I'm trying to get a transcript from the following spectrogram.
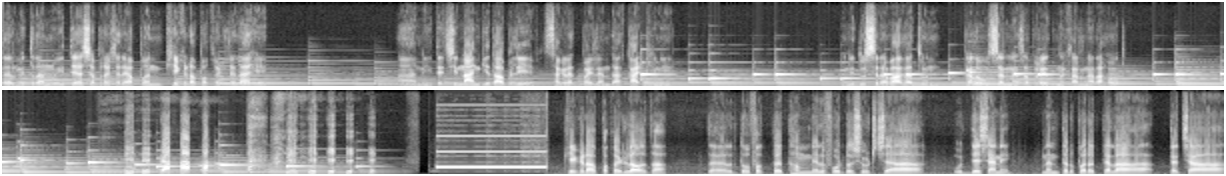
तर मित्रांनो इथे अशा प्रकारे आपण खेकडा पकडलेला आहे. आणि त्याची नांगी दाबली आहे सगळ्यात पहिल्यांदा काठीने. आणि दुसऱ्या भागातून त्याला उचलण्याचा प्रयत्न करणार आहोत. खेकडा पकडला होता तर तो फक्त थंबनेल फोटोशूटच्या उद्देशाने नंतर परत त्याला त्याच्या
